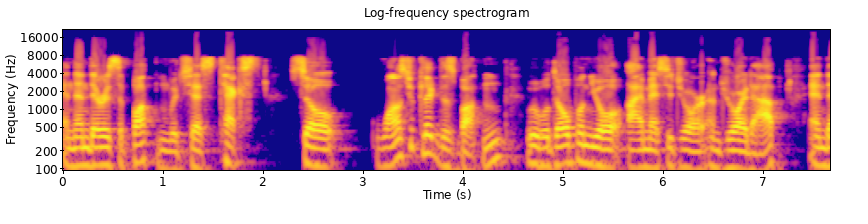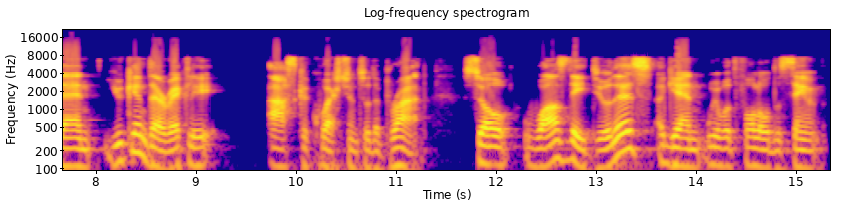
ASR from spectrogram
and then there is a button which says text. So once you click this button, we would open your iMessage or Android app, and then you can directly ask a question to the brand. So once they do this, again, we would follow the same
